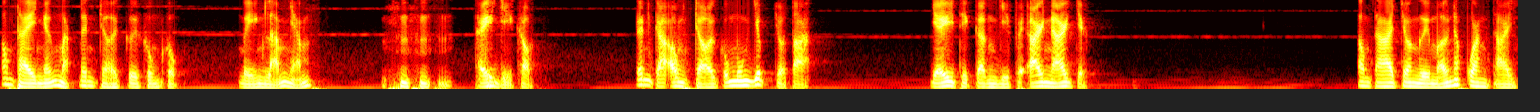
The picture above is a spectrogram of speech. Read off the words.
Ông thầy ngẩng mặt lên trời cười khùng khục, Miệng lãm nhảm. Thấy gì không? Đến cả ông trời cũng muốn giúp cho ta. Vậy thì cần gì phải ai nái chứ? Ông ta cho người mở nắp quan tài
